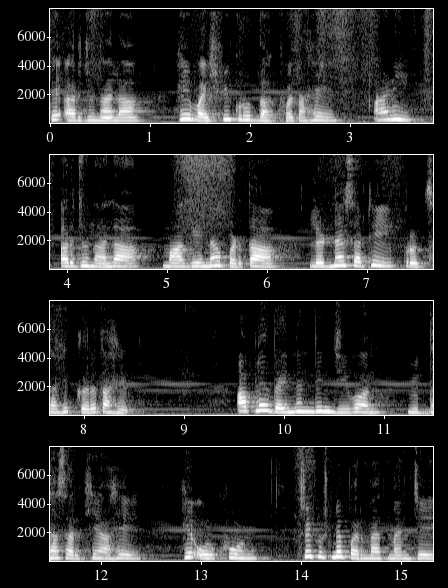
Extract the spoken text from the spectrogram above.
ते अर्जुनाला हे वैश्विक रूप दाखवत आहे आणि अर्जुनाला मागे न पडता लढण्यासाठी प्रोत्साहित करत आहेत. आपले दैनंदिन जीवन युद्धासारखे आहे हे ओळखून श्रीकृष्ण परमात्म्यांचे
